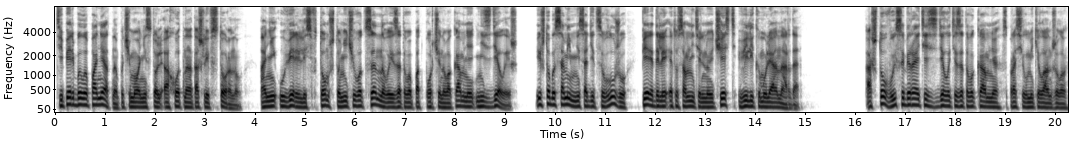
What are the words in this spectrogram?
Теперь было понятно, почему они столь охотно отошли в сторону. Они уверились в том, что ничего ценного из этого подпорченного камня не сделаешь, и чтобы самим не садиться в лужу, передали эту сомнительную честь великому Леонардо. А что вы собираетесь сделать из этого камня? спросил Микеланджело.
